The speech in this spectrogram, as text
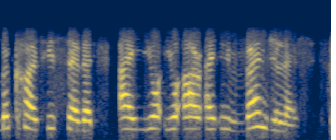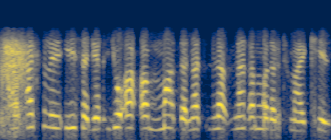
Because he said that I, you, you are an evangelist. Actually, he said that you are a mother, not, not not a mother to my kids,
